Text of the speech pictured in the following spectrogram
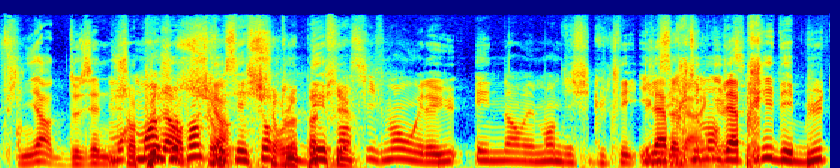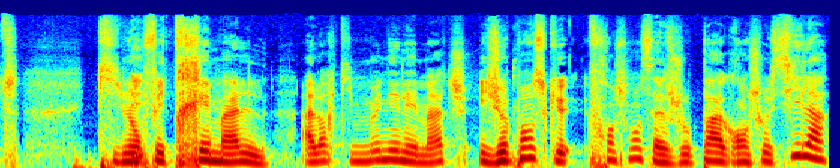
finir deuxième du Moi, championnat. moi, je en pense que c'est sur surtout le papier. défensivement où il a eu énormément de difficultés. Il a, pris, Exactement. il a pris des buts qui lui ont Et- fait très mal alors qu'il menait les matchs. Et je pense que franchement, ça se joue pas à grand chose. S'il a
